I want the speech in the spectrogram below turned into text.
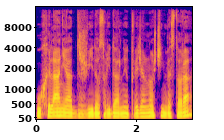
uchylania drzwi do solidarnej odpowiedzialności inwestora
